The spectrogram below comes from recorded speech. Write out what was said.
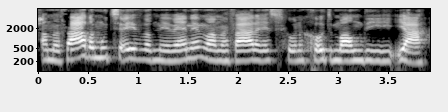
Aan mijn vader moet ze even wat meer wennen, maar mijn vader is gewoon een grote man die, ja,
